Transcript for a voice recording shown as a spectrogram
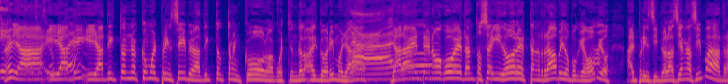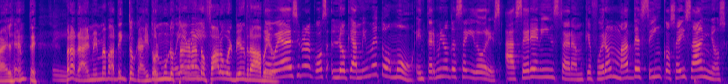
eh, Ay, la ya, negociación y, ya, ti- y ya TikTok no es como al principio, ya TikTok trancó la cuestión de los algoritmos. Ya, ya la gente no coge tantos seguidores tan rápido, porque obvio, al principio lo hacían así para atraer gente. Pero traerme para TikTok, ahí todo el mundo está Óyeme, ganando followers bien Te rápido. voy a decir una cosa, lo que a mí me tomó en términos de seguidores hacer en Instagram, que fueron más de 5 o 6 años,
